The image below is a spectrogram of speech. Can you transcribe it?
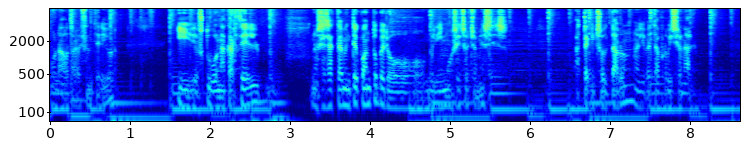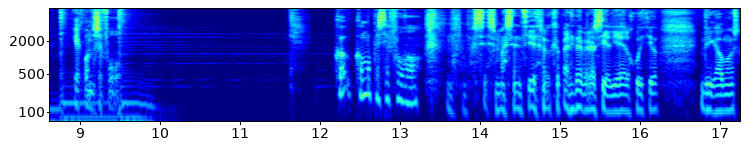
una otra vez anterior. Y estuvo en la cárcel, no sé exactamente cuánto, pero mínimo 6-8 meses, hasta que le soltaron en libertad provisional, que es cuando se fugó. ¿Cómo que se fugó? Bueno, pues es más sencillo de lo que parece, pero sí, el día del juicio, digamos,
